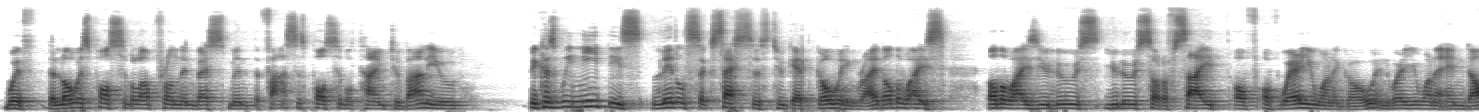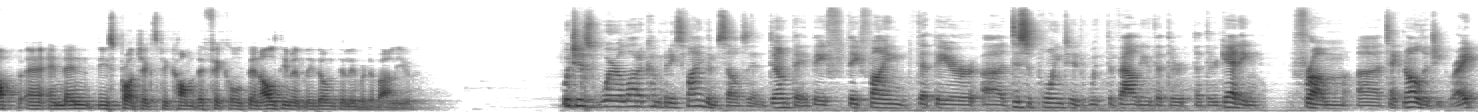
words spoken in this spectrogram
with the lowest possible upfront investment, the fastest possible time to value, because we need these little successes to get going, right? Otherwise, otherwise you lose you lose sort of sight of, of where you want to go and where you want to end up, uh, and then these projects become difficult and ultimately don't deliver the value. Which is where a lot of companies find themselves in, don't they? They they find that they are uh, disappointed with the value that they're that they're getting from uh, technology, right?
